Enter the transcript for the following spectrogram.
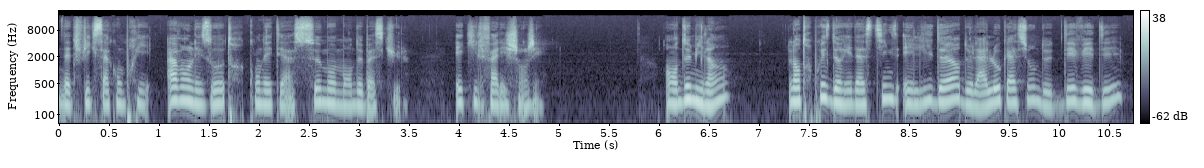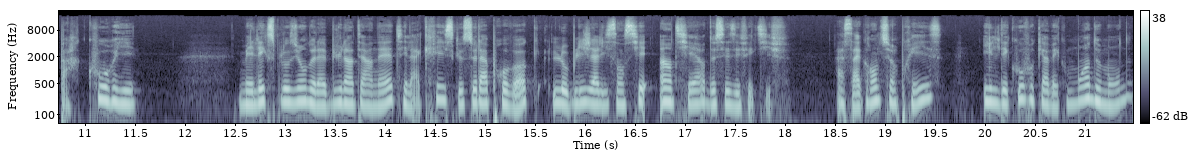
Netflix a compris avant les autres qu'on était à ce moment de bascule et qu'il fallait changer. En 2001, l'entreprise de Reed Hastings est leader de la location de DVD par courrier mais l'explosion de la bulle Internet et la crise que cela provoque l'obligent à licencier un tiers de ses effectifs. À sa grande surprise, il découvre qu'avec moins de monde,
